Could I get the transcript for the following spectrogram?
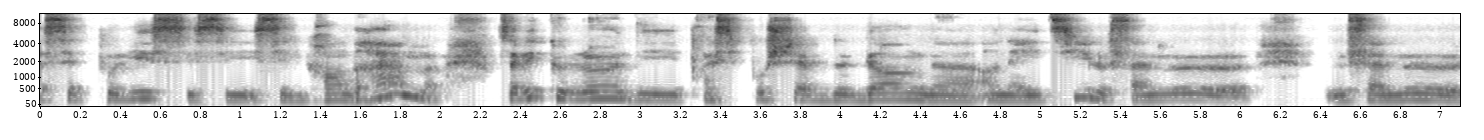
cette police, et c'est le grand drame. Vous savez que l'un des principaux chefs de gang en Haïti, le fameux, le fameux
